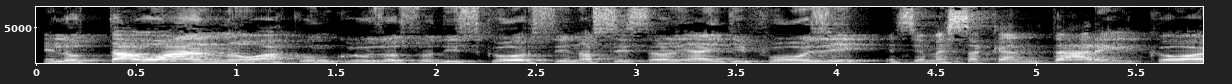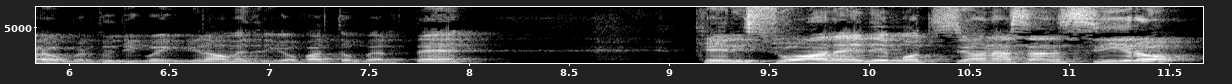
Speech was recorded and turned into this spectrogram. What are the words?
è l'ottavo anno, ha concluso il suo discorso, i nostri straordinari tifosi e si è messo a cantare il coro per tutti quei chilometri che ho fatto per te, che risuona ed emoziona San Siro.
